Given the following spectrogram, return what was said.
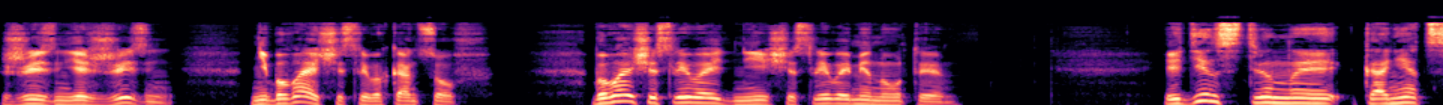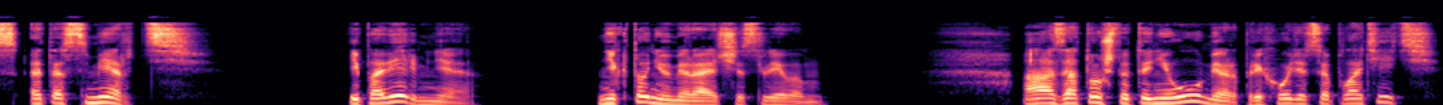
Жизнь есть жизнь. Не бывает счастливых концов. Бывают счастливые дни, счастливые минуты. Единственный конец — это смерть. И поверь мне, никто не умирает счастливым. А за то, что ты не умер, приходится платить.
